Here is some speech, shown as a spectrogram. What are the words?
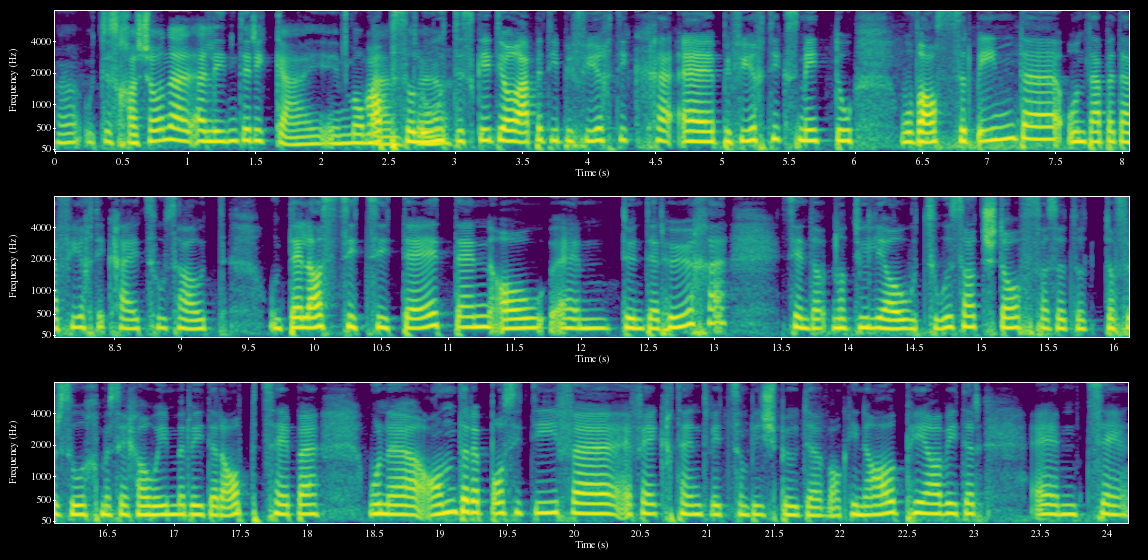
ja, und das kann schon eine, Linderung geben im Moment. Absolut. Es gibt ja eben die Befeuchtung, äh, Befeuchtungsmittel, die Wasser binden und eben den Feuchtigkeitshaushalt und die Elastizität dann auch ähm, erhöhen. Sie haben natürlich auch Zusatzstoffe, also da, da versucht man sich auch immer wieder abzuheben, die einen anderen positiven Effekt haben, wie zum Beispiel den Vaginal-pH wieder ähm, zu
